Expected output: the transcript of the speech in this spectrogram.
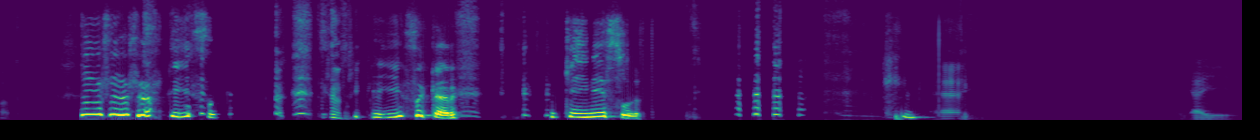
Foda. Que isso? Que isso, cara? Que isso? É. E aí.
